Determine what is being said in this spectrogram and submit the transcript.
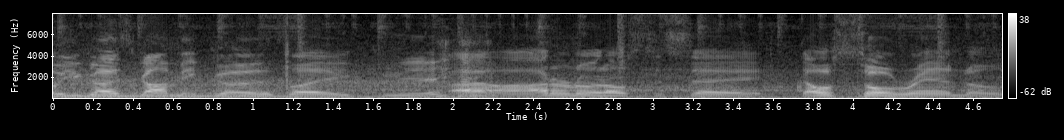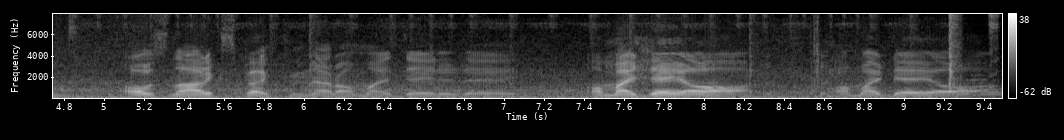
Well, you guys got me good. Like, Yeah. I I don't know what else to say. That was so random. I was not expecting that on my day today. On my day off. On my day off.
